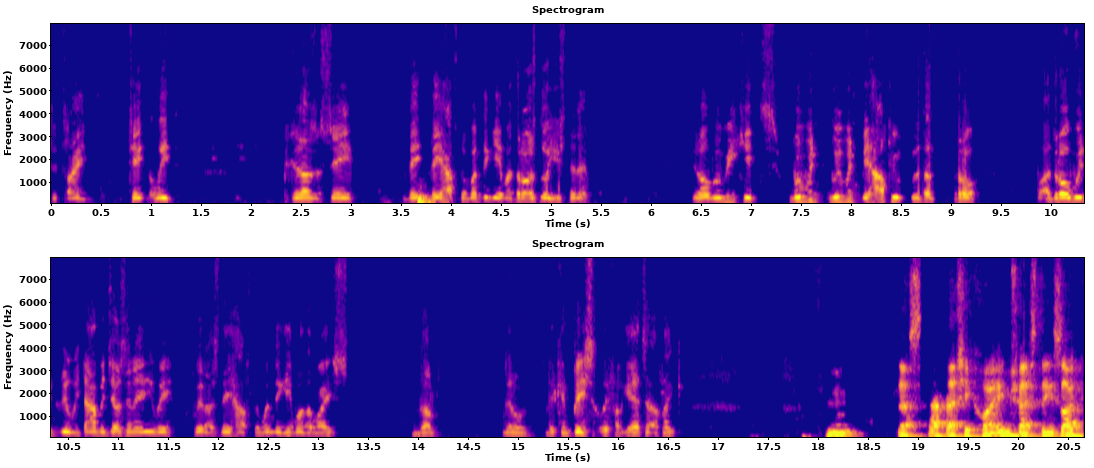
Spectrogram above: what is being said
to try and take the lead. Because as I say, they, they have to win the game. A draw's no use to them. You know, we, could we wouldn't we wouldn't be happy with a draw, but a draw wouldn't really damage us in any way. Whereas they have to win the game, otherwise they're you know they can basically forget it. I think. Hmm. That's that's actually quite interesting. So,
